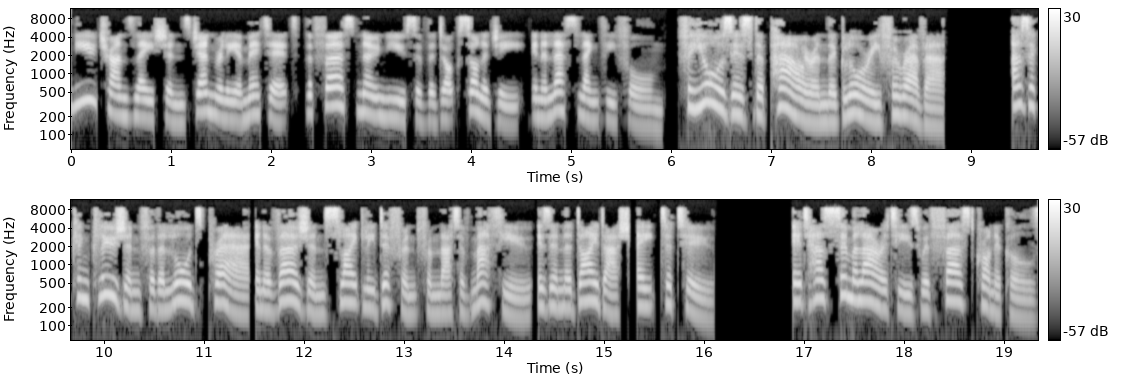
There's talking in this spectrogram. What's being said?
New translations generally omit it, the first known use of the doxology, in a less lengthy form. For yours is the power and the glory forever. As a conclusion for the Lord's Prayer in a version slightly different from that of Matthew is in the Didache, 8–2. It has similarities with First Chronicles.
